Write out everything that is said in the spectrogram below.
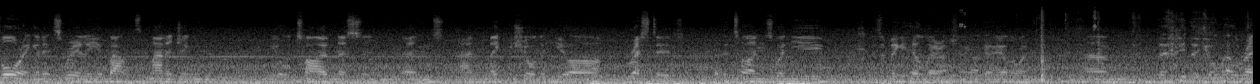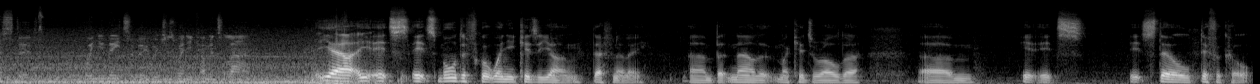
boring, and it's really about managing tiredness and, and, and making sure that you are rested at the times when you. There's a big hill there actually, I'll go the other way. Um, that, that you're well rested when you need to be, which is when you come into land. Yeah, it's it's more difficult when your kids are young, definitely. Um, but now that my kids are older, um, it, it's it's still difficult,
